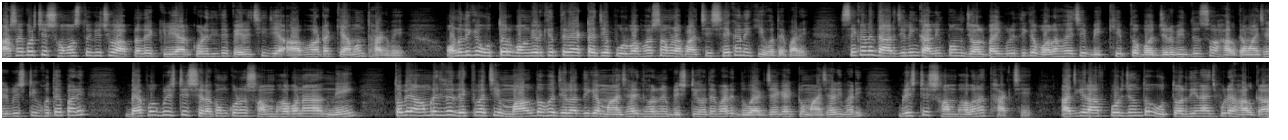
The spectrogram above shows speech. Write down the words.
আশা করছি সমস্ত কিছু আপনাদের ক্লিয়ার করে দিতে পেরেছি যে আবহাওয়াটা কেমন থাকবে। অন্যদিকে উত্তরবঙ্গের ক্ষেত্রে একটা যে পূর্বাভাস আমরা পাচ্ছি, সেখানে কি হতে পারে? সেখানে দার্জিলিং, কালিম্পং জলপাইগুড়ি দিকে বলা হয়েছে বিক্ষিপ্ত বজ্রবিদ্যুৎ সহ হালকা মাঝারি বৃষ্টি হতে পারে। ব্যাপক বৃষ্টির সেরকম কোনো সম্ভাবনা নেই। তবে আমরা যেটা দেখতে পাচ্ছি, মালদহ জেলার দিকে মাঝারি ধরনের বৃষ্টি হতে পারে। দু এক জায়গায় একটু মাঝারি ভারী বৃষ্টির সম্ভাবনা থাকছে। আজকে রাত পর্যন্ত উত্তর দিনাজপুরে হালকা,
